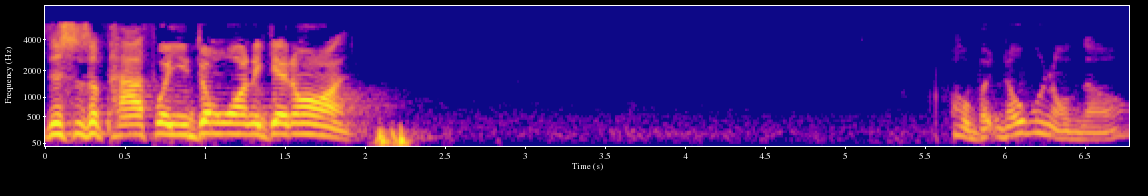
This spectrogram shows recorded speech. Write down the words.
This is a pathway you don't want to get on. Oh, but no one will know.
